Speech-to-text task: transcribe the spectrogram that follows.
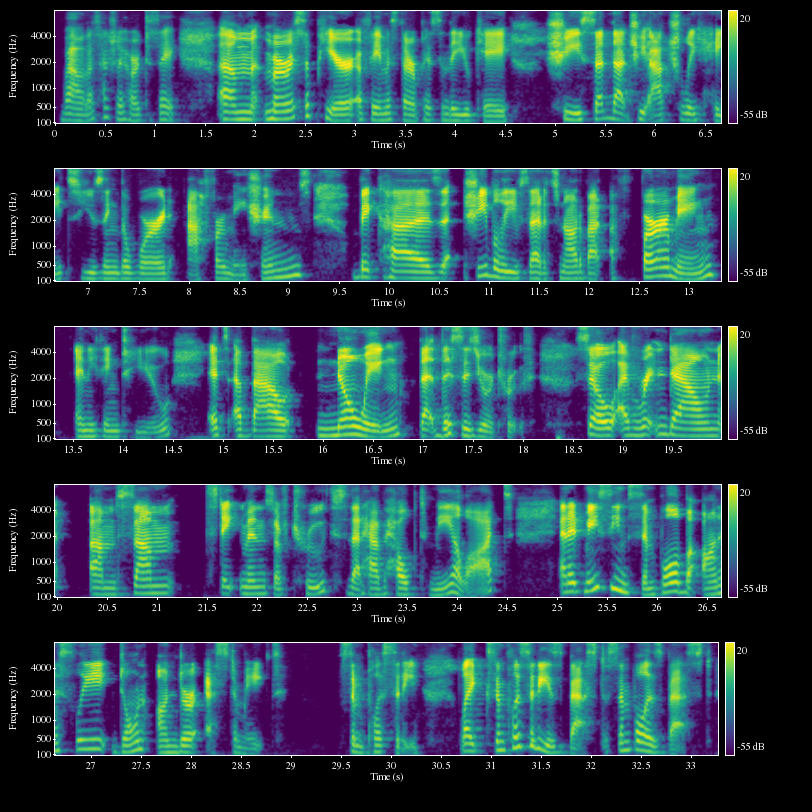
Wow, that's actually hard to say. Um, Marissa Peer, a famous therapist in the UK, she said that she actually hates using the word affirmations because she believes that it's not about affirming anything to you, it's about knowing that this is your truth. So I've written down um, some statements of truths that have helped me a lot. And it may seem simple, but honestly, don't underestimate simplicity. Like, simplicity is best, simple is best.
